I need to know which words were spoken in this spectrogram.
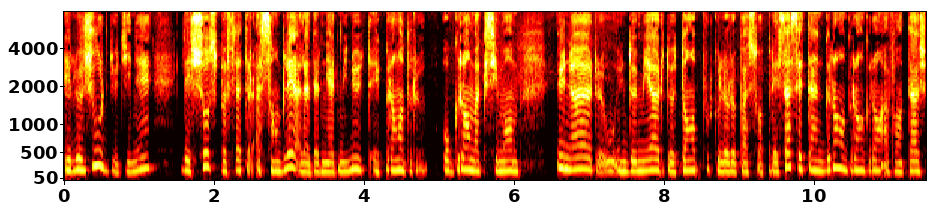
Et le jour du dîner, les choses peuvent être assemblées à la dernière minute et prendre au grand maximum une heure ou une demi-heure de temps pour que le repas soit prêt. Ça, c'est un grand, grand, grand avantage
